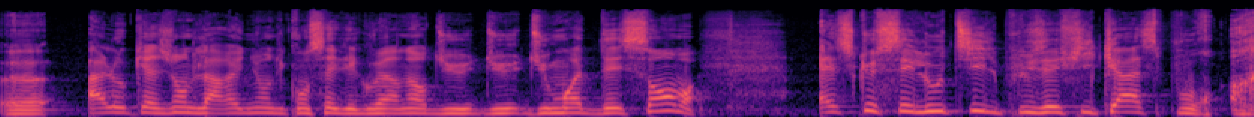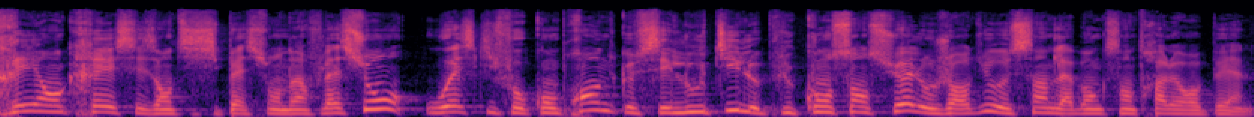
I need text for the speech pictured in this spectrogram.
à l'occasion de la réunion du Conseil des gouverneurs du, du mois de décembre. Est-ce que c'est l'outil le plus efficace pour réancrer ces anticipations d'inflation ou est-ce qu'il faut comprendre que c'est l'outil le plus consensuel aujourd'hui au sein de la Banque Centrale Européenne?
